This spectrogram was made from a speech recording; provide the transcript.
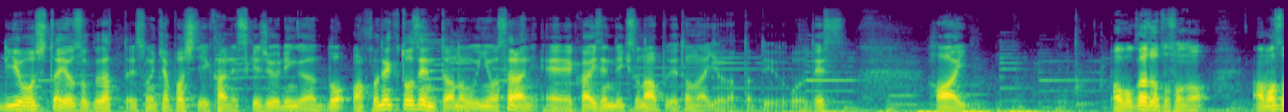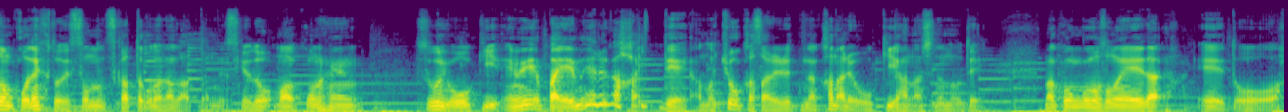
利用した予測だったり、そのキャパシティ管理、スケジューリングなど、まあ、コネクトセンターの運用をさらに、え、改善できそうなアップデートの内容だったというところです。はい。まあ、僕はちょっとその Amazon Connect でそんな使ったことはなかったんですけど、まあ、この辺、すごい大きい。やっぱ ML が入ってあの強化されるっていうのはかなり大きい話なので、まあ、今後もその A だ、えーと、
